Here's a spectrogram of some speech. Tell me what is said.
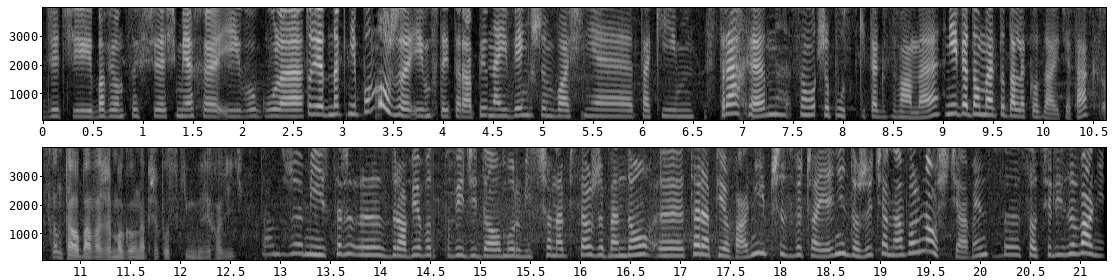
dzieci bawiących się, śmiechy i w ogóle, to jednak nie pomoże im w tej terapii. Największym właśnie takim strachem są przepustki tak zwane. Nie wiadomo jak to daleko zajdzie, tak? A skąd ta obawa, że mogą na przepustki wychodzić? Stąd, że minister y, zdrowia w odpowiedzi do burmistrza napisał, że będą y, terapiowani i przyzwyczajeni do życia na wolności, a więc y, socjalizowani.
